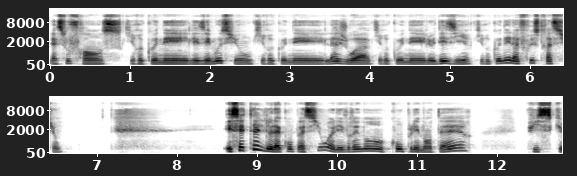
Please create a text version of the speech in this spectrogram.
la souffrance, qui reconnaît les émotions, qui reconnaît la joie, qui reconnaît le désir, qui reconnaît la frustration. Et cette aile de la compassion, elle est vraiment complémentaire, puisque,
